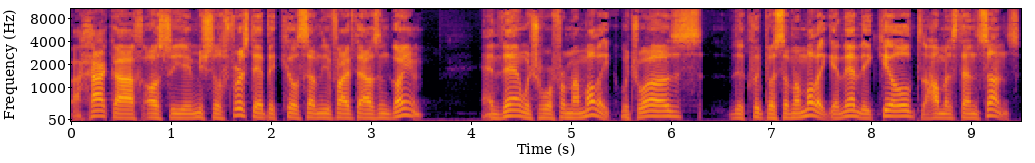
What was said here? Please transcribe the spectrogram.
Also first they had to kill seventy five thousand goyim, and then which were from Amalek, which was the klipos of Amalek, and then they killed Haman's ten sons.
